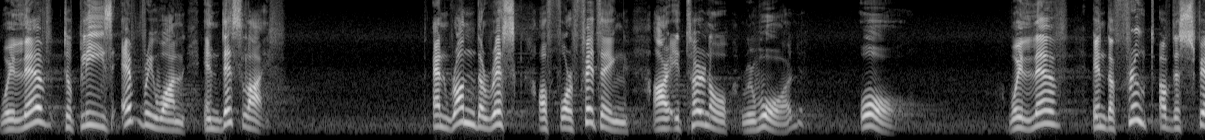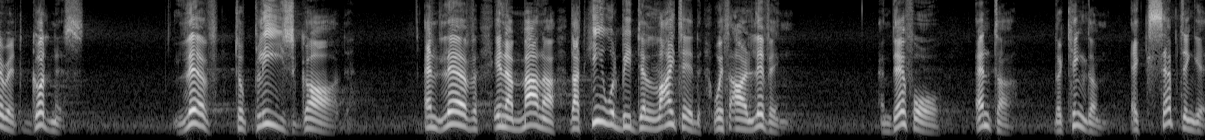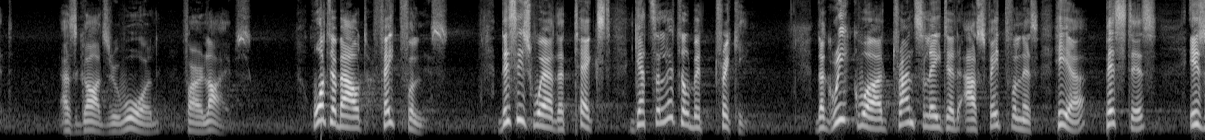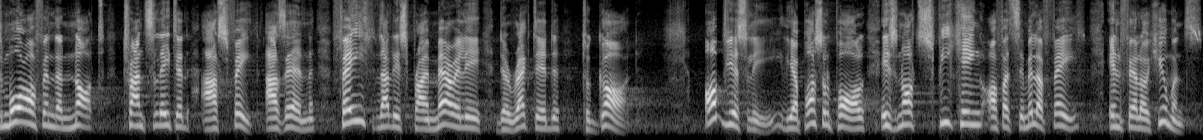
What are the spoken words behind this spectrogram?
We live to please everyone in this life and run the risk of forfeiting our eternal reward, or we live in the fruit of the Spirit, goodness, live to please God, and live in a manner that He would be delighted with our living, and therefore enter the kingdom accepting it as God's reward for our lives. What about faithfulness? This is where the text gets a little bit tricky. The Greek word translated as faithfulness here, pistis, is more often than not translated as faith, as in faith that is primarily directed to God. Obviously, the Apostle Paul is not speaking of a similar faith in fellow humans.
